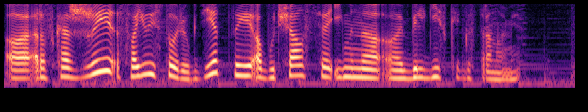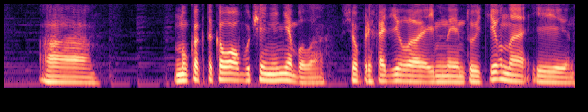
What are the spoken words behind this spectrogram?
А, расскажи свою историю. Где ты обучался именно э, бельгийской гастрономии? А, ну, как такового обучения не было. Все приходило именно интуитивно, и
